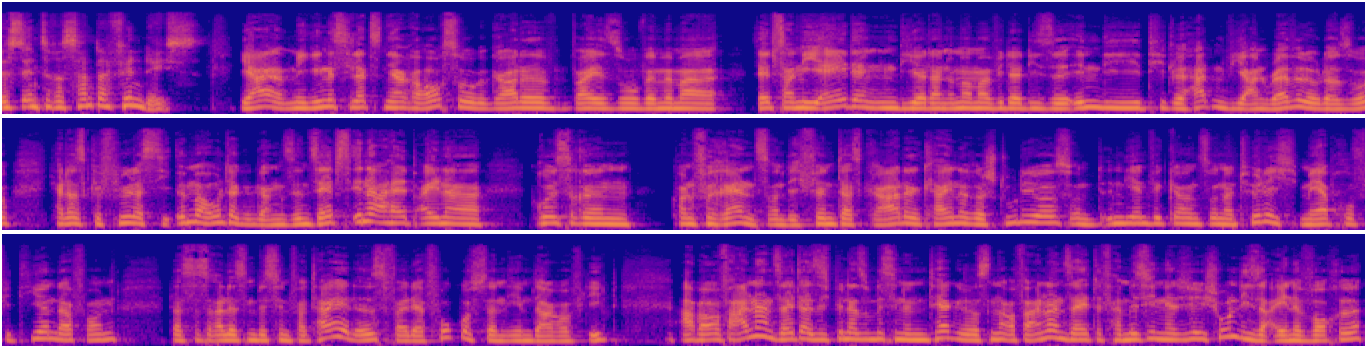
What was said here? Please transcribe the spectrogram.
desto interessanter finde ich's. Ja, mir ging es die letzten Jahre auch so, gerade bei so, wenn wir mal selbst an EA denken, die ja dann immer mal wieder diese Indie-Titel hatten, wie Unravel oder so. Ich hatte das Gefühl, dass die immer untergegangen sind, selbst innerhalb einer größeren Konferenz. Und ich finde, dass gerade kleinere Studios und Indie-Entwickler und so natürlich mehr profitieren davon, dass das alles ein bisschen verteilt ist, weil der Fokus dann eben darauf liegt. Aber auf der anderen Seite, also ich bin da so ein bisschen hin und her gerissen, auf der anderen Seite vermisse ich natürlich schon diese eine Woche,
